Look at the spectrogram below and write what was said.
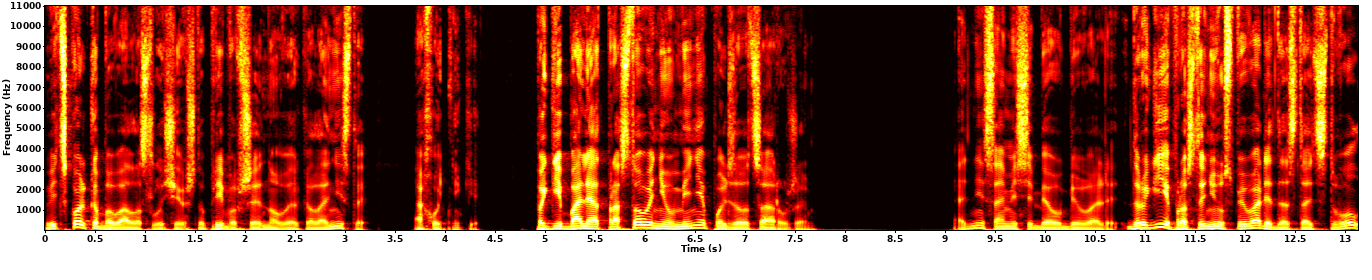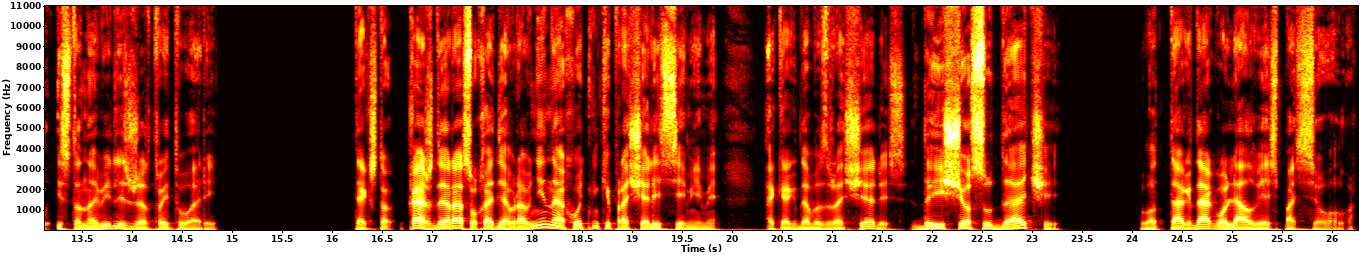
Ведь сколько бывало случаев, что прибывшие новые колонисты, охотники, погибали от простого неумения пользоваться оружием. Одни сами себя убивали, другие просто не успевали достать ствол и становились жертвой тварей. Так что каждый раз, уходя в равнины, охотники прощались с семьями, а когда возвращались, да еще с удачей, вот тогда гулял весь поселок.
